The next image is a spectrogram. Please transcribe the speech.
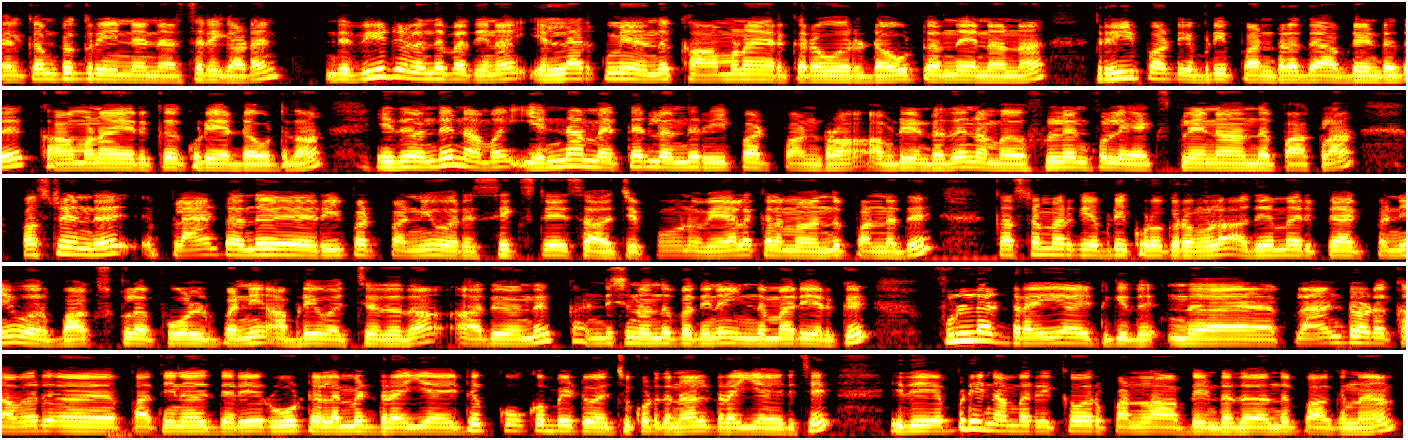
Welcome to green nursery garden இந்த வீடியோவில் வந்து பார்த்தீங்கன்னா எல்லாருக்குமே வந்து காமனாக இருக்கிற ஒரு டவுட் வந்து என்னென்னா ரீபாட் எப்படி பண்ணுறது அப்படின்றது காமனாக இருக்கக்கூடிய டவுட் தான். இது வந்து நம்ம என்ன மெத்தடில் வந்து ரீபாட் பண்ணுறோம் அப்படின்றது நம்ம ஃபுல் அண்ட் ஃபுல் எக்ஸ்பிளைனாக வந்து பார்க்கலாம் ஃபஸ்ட்டு இந்த பிளான்ட் வந்து ரீபாட் பண்ணி ஒரு சிக்ஸ் டேஸ் ஆச்சு. போன வேலைக்கிழமை வந்து பண்ணது. கஸ்டமருக்கு எப்படி கொடுக்குறவங்களோ அதே மாதிரி பேக் பண்ணி ஒரு பாக்ஸ்குள்ளே ஃபோல்ட் பண்ணி அப்படியே வச்சது தான். அது வந்து கண்டிஷன் வந்து பார்த்திங்கன்னா இந்த மாதிரி இருக்குது. ஃபுல்லாக ட்ரை ஆகிட்டுக்குது இந்த பிளான்ட்டோட கவர் பார்த்தீங்கன்னா தெரியும். ரூட் எல்லாமே ட்ரை ஆகிட்டு கோகோபேட் வச்சு கொடுத்தனால ட்ரை ஆகிடுச்சு இது எப்படி நம்ம ரிக்கவர் பண்ணலாம் அப்படின்றத வந்து பார்க்கணும்.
